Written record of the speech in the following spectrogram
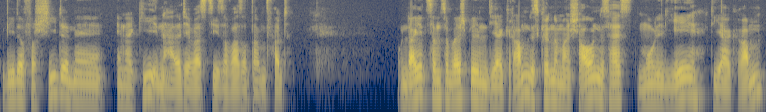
wieder verschiedene Energieinhalte, was dieser Wasserdampf hat. Und da gibt es dann zum Beispiel ein Diagramm, das könnt ihr mal schauen, das heißt Mollier-Diagramm.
